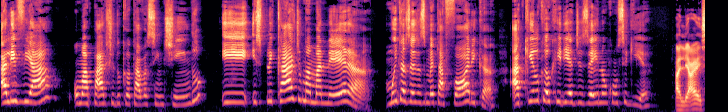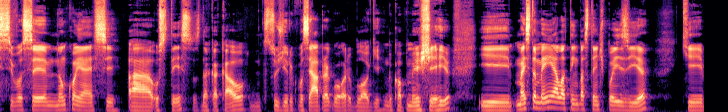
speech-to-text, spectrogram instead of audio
aliviar uma parte do que eu estava sentindo e explicar de uma maneira, muitas vezes metafórica, aquilo que eu queria dizer e não conseguia. Aliás, se você não conhece uh, os textos da Cacau, sugiro que você abra agora o blog do Copo Meio Cheio. E... Mas também ela tem bastante poesia, que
